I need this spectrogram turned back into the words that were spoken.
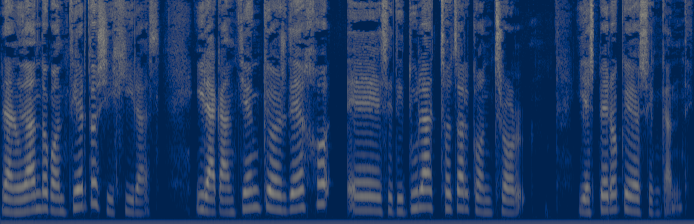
reanudando conciertos y giras. Y la canción que os dejo eh, se titula Total Control y espero que os encante.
